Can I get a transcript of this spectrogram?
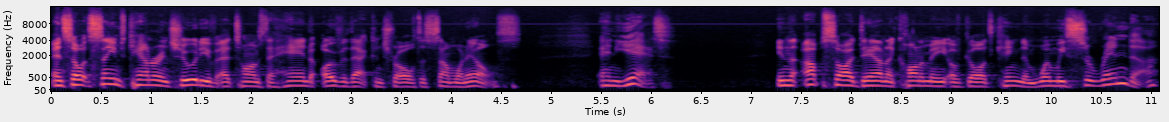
And so it seems counterintuitive at times to hand over that control to someone else. And yet, in the upside down economy of God's kingdom, when we surrender,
